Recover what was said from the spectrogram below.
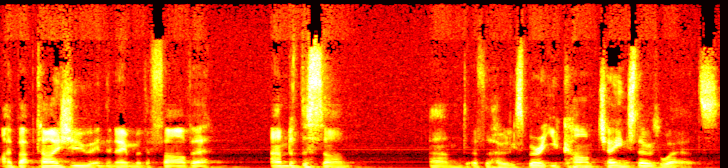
I baptize you in the name of the Father and of the Son and of the Holy Spirit. You can't change those words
